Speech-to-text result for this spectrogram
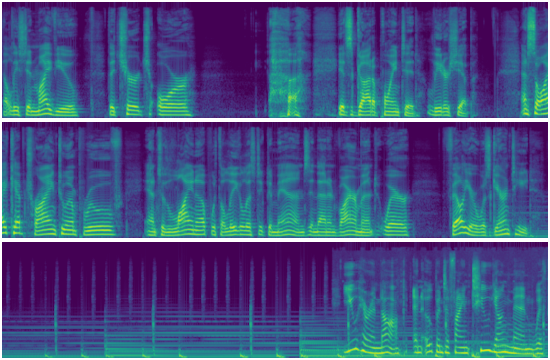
at least in my view, the church or its God appointed leadership. And so I kept trying to improve and to line up with the legalistic demands in that environment where failure was guaranteed. You hear a knock and open to find two young men with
